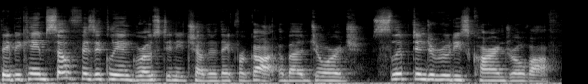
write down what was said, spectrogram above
They became so physically engrossed in each other they forgot about George, slipped into Rudy's car, and drove off.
